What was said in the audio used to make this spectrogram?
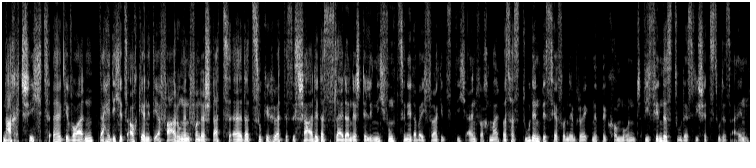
Nachtschicht äh, geworden. Da hätte ich jetzt auch gerne die Erfahrungen von der Stadt äh, dazu gehört. Das ist schade, dass es leider an der Stelle nicht funktioniert, aber ich frage jetzt dich einfach mal, was hast du denn bisher von dem Projekt mitbekommen und wie findest du das? Wie schätzt du das ein?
